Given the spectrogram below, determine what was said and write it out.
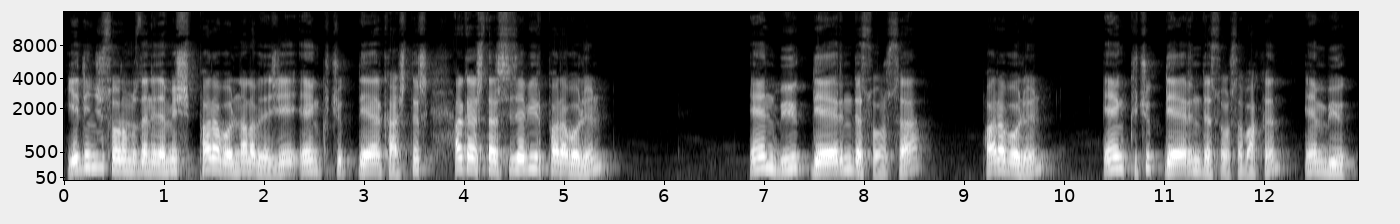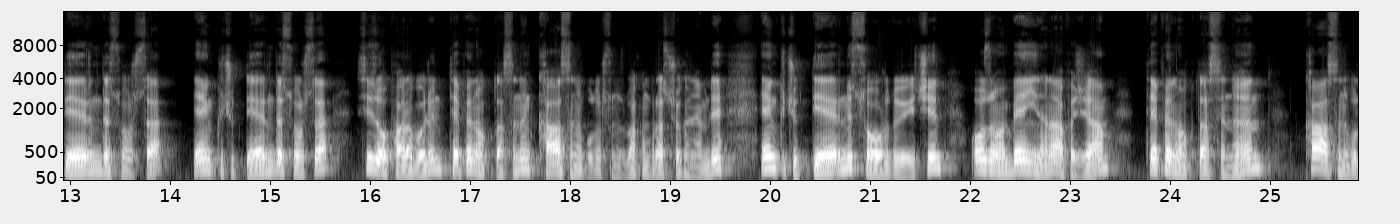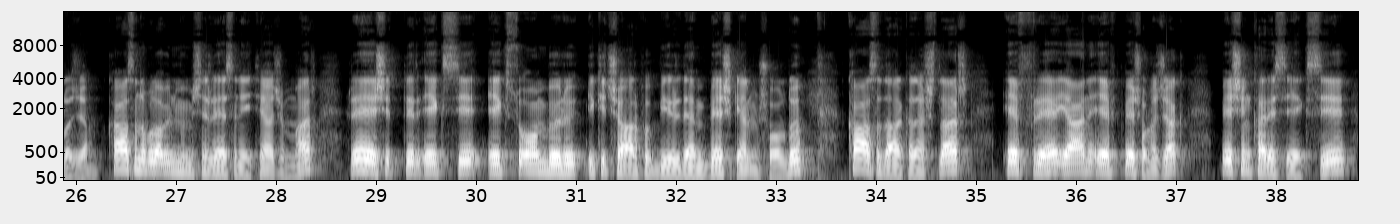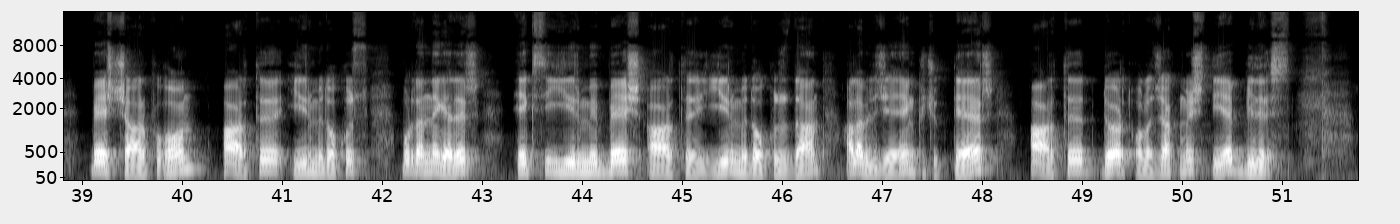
Yedinci sorumuzda ne demiş? Parabolün alabileceği en küçük değer kaçtır? Arkadaşlar size bir parabolün en büyük değerini de sorsa, parabolün en küçük değerini de sorsa bakın, en büyük değerini de sorsa, en küçük değerini de sorsa siz o parabolün tepe noktasının k'sını bulursunuz. Bakın burası çok önemli. En küçük değerini sorduğu için o zaman ben yine ne yapacağım? Tepe noktasının k'sını bulacağım. K'sını bulabilmem için r'sine ihtiyacım var. r eşittir eksi eksi 10 bölü 2 çarpı 1'den 5 gelmiş oldu. K'sı da arkadaşlar fr yani f5 olacak. 5'in karesi eksi 5 çarpı 10 artı 29. Buradan ne gelir? Eksi 25 artı 29'dan alabileceği en küçük değer artı 4 olacakmış diyebiliriz.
